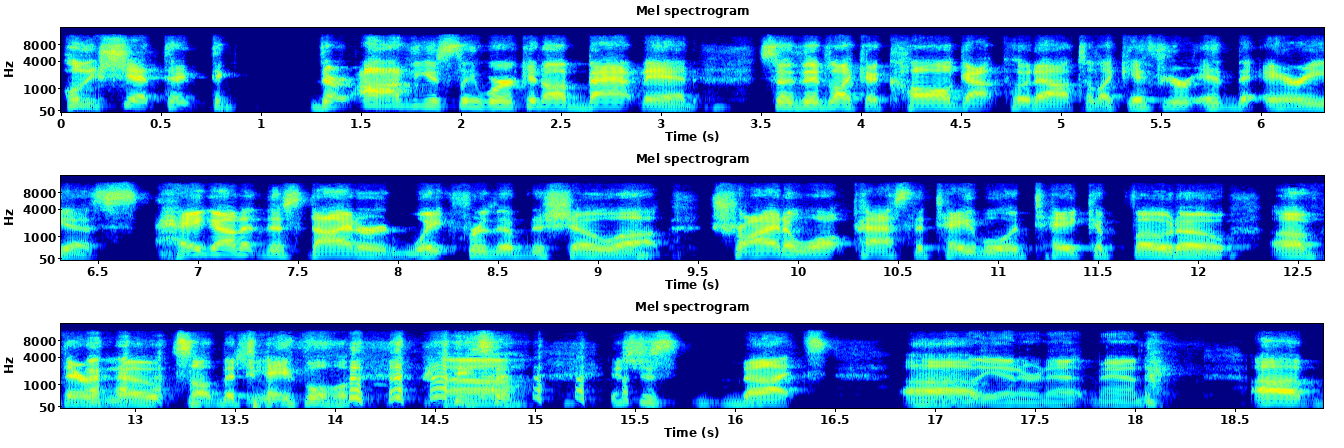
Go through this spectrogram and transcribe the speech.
holy shit, they, they, they're obviously working on Batman. So then, like, a call got put out to, like, if you're in the area, hang out at this diner and wait for them to show up. Try to walk past the table and take a photo of their notes on the table. He it's just nuts. Uh, the internet, man. uh,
